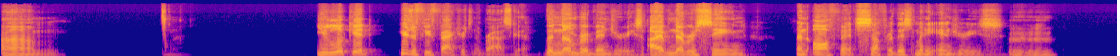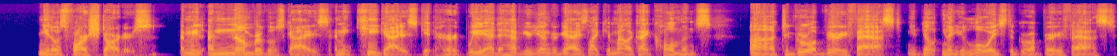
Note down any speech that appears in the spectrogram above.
um, you look at here's a few factors in Nebraska. The number of injuries. I've never seen an offense suffer this many injuries, Mm-hmm. you know, as far as starters. I mean, a number of those guys, I mean, key guys getting hurt. We had to have your younger guys like your Malachi Coleman's uh, to grow up very fast. You don't, you know, your Lloyd's to grow up very fast.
